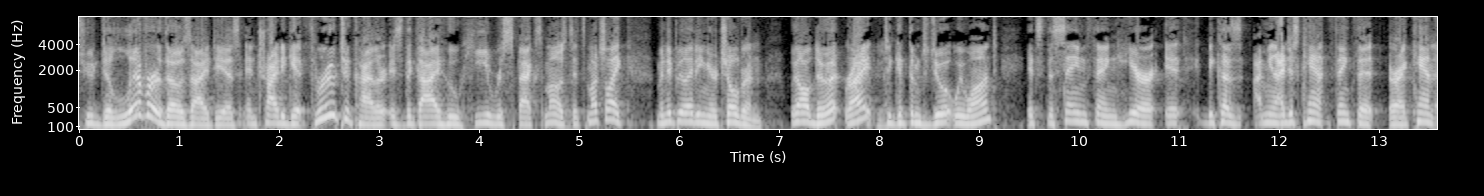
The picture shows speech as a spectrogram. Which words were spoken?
to deliver those ideas and try to get through to Kyler is the guy who he respects most. It's much like manipulating your children. We all do it, right? Yeah. To get them to do what we want. It's the same thing here. It because I mean I just can't think that or I can't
